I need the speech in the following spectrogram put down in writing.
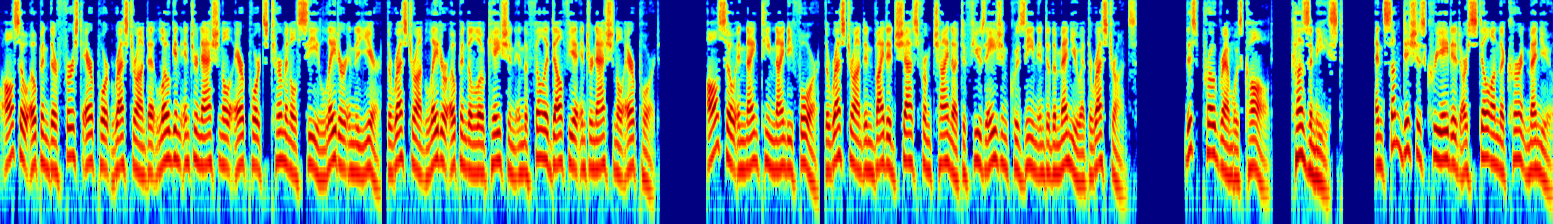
also opened their first airport restaurant at Logan International Airport's Terminal C later in the year. The restaurant later opened a location in the Philadelphia International Airport. Also in 1994, the restaurant invited chefs from China to fuse Asian cuisine into the menu at the restaurants. This program was called Cousin East and some dishes created are still on the current menu.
